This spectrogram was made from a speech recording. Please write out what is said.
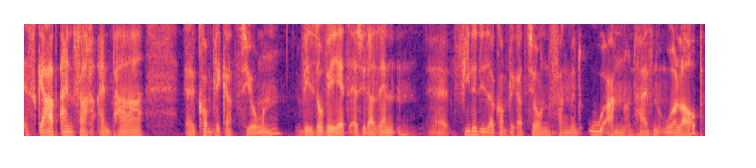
Es gab einfach ein paar äh, Komplikationen, wieso wir jetzt erst wieder senden. Äh, viele dieser Komplikationen fangen mit U an und heißen Urlaub.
